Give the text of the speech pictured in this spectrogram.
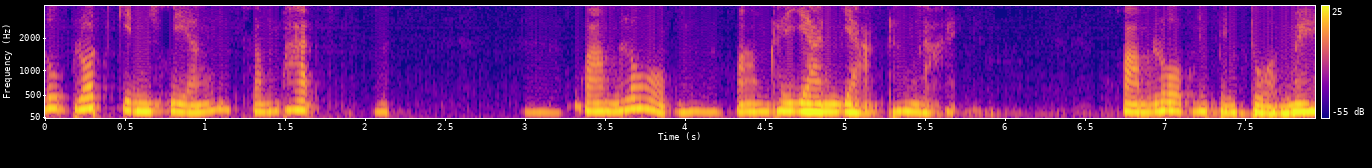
รูปรสกินเสียงสัมผัส ความโลภความทยานอยากทั้งหลาย ความโลภนี่เป็นตัวแม่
